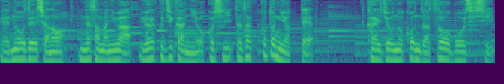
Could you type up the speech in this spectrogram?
うん、納税者の皆様には予約時間にお越しいただくことによって会場の混雑を防止し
